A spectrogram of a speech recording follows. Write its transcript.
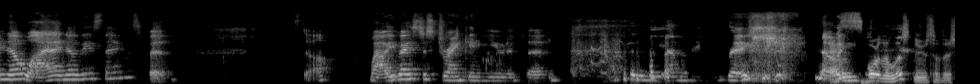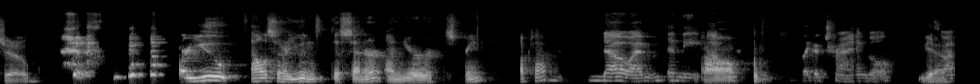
I know why I know these things, but still. Wow, you guys just drank in unison. That's gonna be amazing. that And was for the listeners of the show, Are you, Allison? Are you in the center on your screen up top? no, I'm in the Oh, upper, like a triangle. Yeah, I'm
